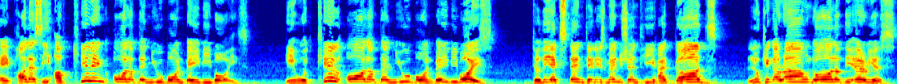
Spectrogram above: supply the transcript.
a policy of killing all of the newborn baby boys. He would kill all of the newborn baby boys to the extent it is mentioned he had guards looking around all of the areas,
